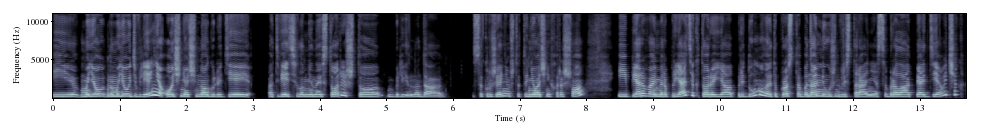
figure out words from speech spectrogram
И моё, на мое удивление, очень-очень много людей ответило мне на историю, что, блин, ну да, с окружением что-то не очень хорошо. И первое мероприятие, которое я придумала, это просто банальный ужин в ресторане. Я собрала пять девочек,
